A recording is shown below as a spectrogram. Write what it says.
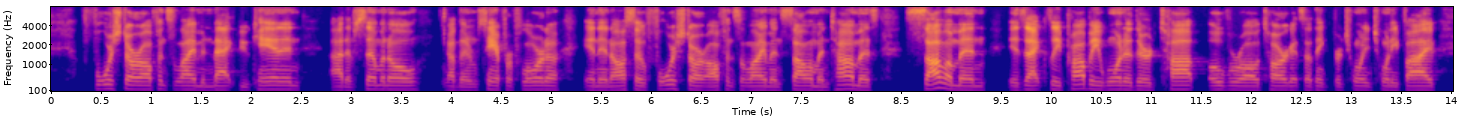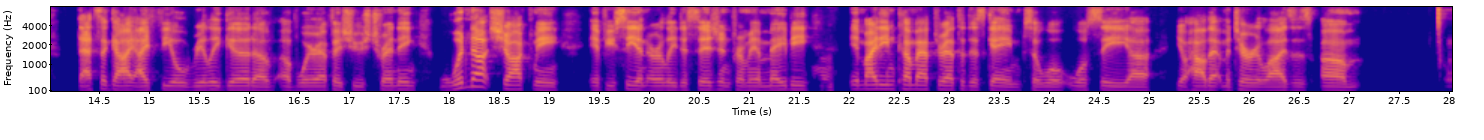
Four-star offensive lineman Mac Buchanan out of Seminole. Been in Sanford, Florida, and then also four-star offensive lineman Solomon Thomas. Solomon is actually probably one of their top overall targets, I think, for 2025. That's a guy I feel really good of of where FSU is trending. Would not shock me if you see an early decision from him. Maybe it might even come after after this game. So we'll we'll see uh, you know how that materializes. Um,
